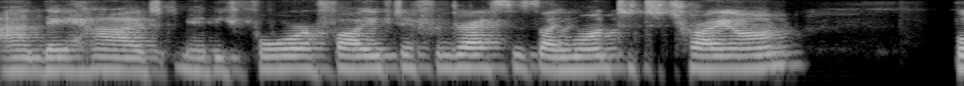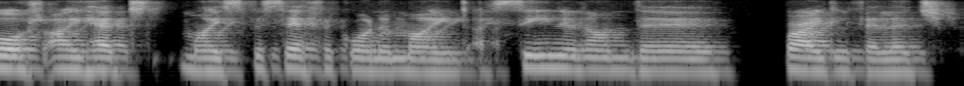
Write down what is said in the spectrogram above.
and they had maybe four or five different dresses I wanted to try on, but I had my specific one in mind. I seen it on the Bridal Village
